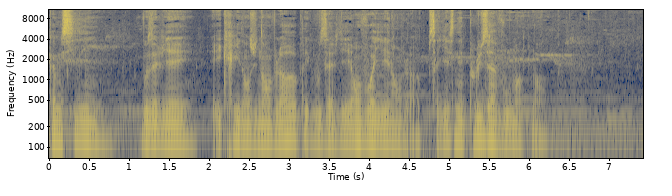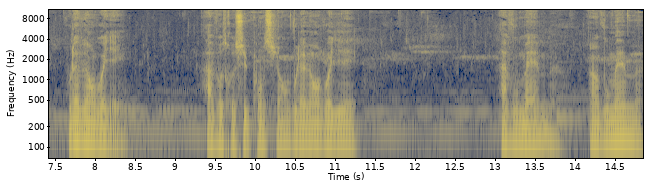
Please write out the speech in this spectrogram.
Comme si vous aviez écrit dans une enveloppe et que vous aviez envoyé l'enveloppe. Ça y est, ce n'est plus à vous maintenant. Vous l'avez envoyé à votre subconscient, vous l'avez envoyé à vous-même, un vous-même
